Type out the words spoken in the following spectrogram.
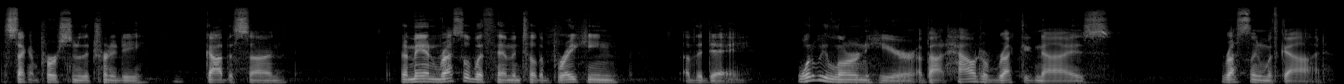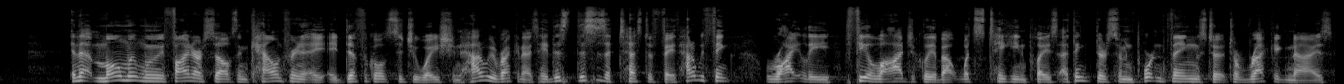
the second person of the Trinity, God the Son. And a man wrestled with him until the breaking of the day. What do we learn here about how to recognize wrestling with God? In that moment when we find ourselves encountering a, a, difficult situation, how do we recognize, hey, this, this is a test of faith? How do we think rightly, theologically, about what's taking place? I think there's some important things to, to recognize.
